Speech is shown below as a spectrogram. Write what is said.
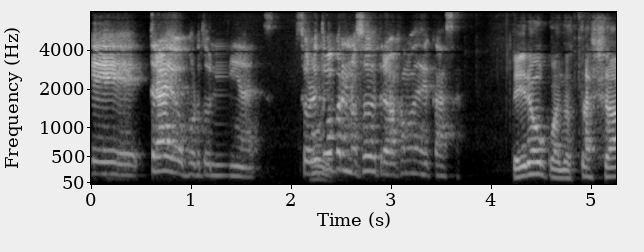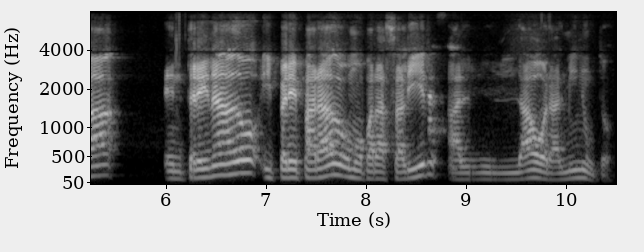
eh, trae oportunidades, sobre todo para nosotros que trabajamos desde casa pero cuando estás ya entrenado y preparado como para salir a la hora, al minuto.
